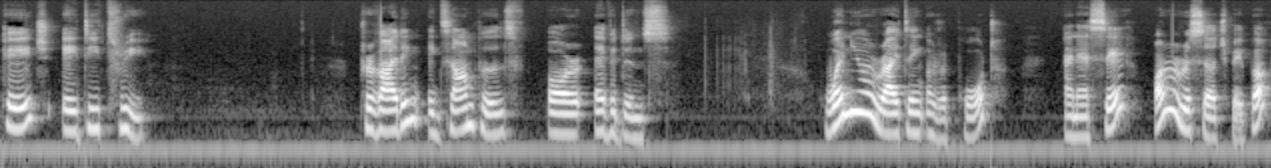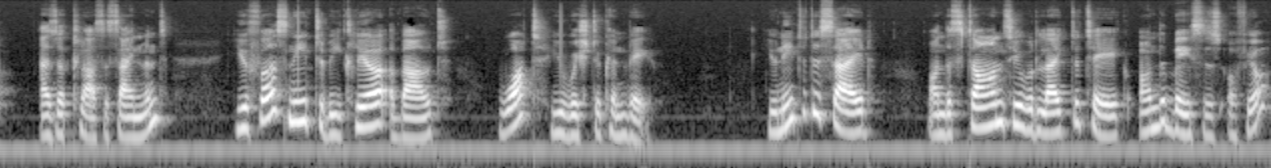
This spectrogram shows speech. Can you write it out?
Page 83. Providing examples or evidence. When you are writing a report, an essay, or a research paper as a class assignment, you first need to be clear about what you wish to convey. You need to decide on the stance you would like to take on the basis of your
